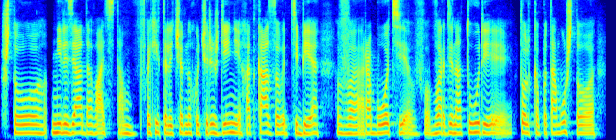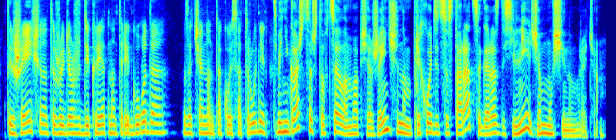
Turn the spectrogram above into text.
что нельзя давать там, в каких-то лечебных учреждениях отказывать тебе в работе, в, в ординатуре только потому, что ты женщина, ты же идешь в декрет на три года, Зачем нам такой сотрудник? Тебе не кажется, что в целом вообще женщинам приходится стараться гораздо сильнее, чем мужчинам-врачам?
